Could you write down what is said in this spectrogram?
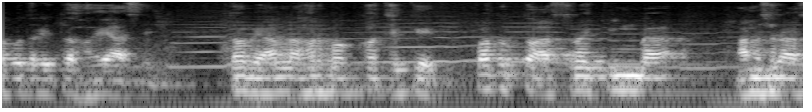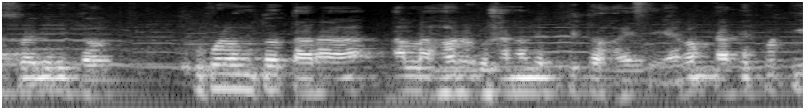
অবতারিত হয়ে আছে। তবে আল্লাহর পক্ষ থেকে প্রদত্ত আশ্রয় কিংবা মানুষের আশ্রয় ব্যতীত উপরন্ত তারা আল্লাহর ঘোষণালে পতিত হয়েছে এবং তাদের প্রতি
